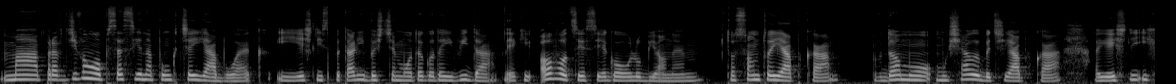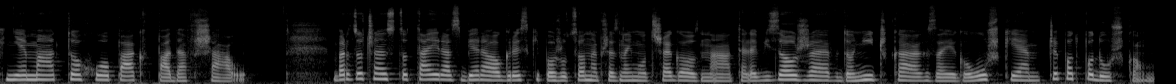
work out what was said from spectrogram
Ma prawdziwą obsesję na punkcie jabłek i jeśli spytalibyście młodego Davida, jaki owoc jest jego ulubionym, to są to jabłka, w domu musiały być jabłka, a jeśli ich nie ma, to chłopak wpada w szał. Bardzo często Tajra zbiera ogryski porzucone przez najmłodszego na telewizorze, w doniczkach, za jego łóżkiem czy pod poduszką.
